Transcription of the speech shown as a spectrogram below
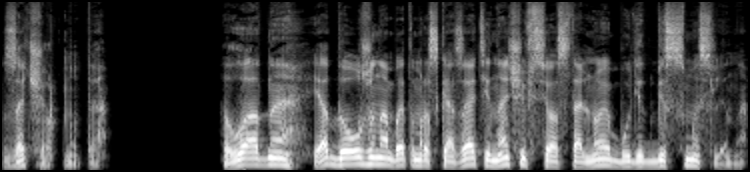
зачеркнуто. Ладно, я должен об этом рассказать, иначе все остальное будет бессмысленно.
